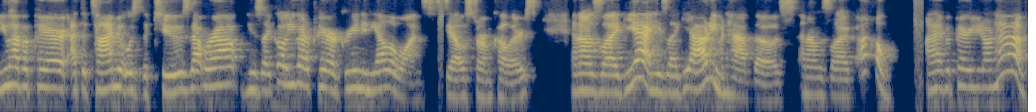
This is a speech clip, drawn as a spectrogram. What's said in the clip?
you have a pair at the time it was the twos that were out He's like oh you got a pair of green and yellow ones seattle storm colors and i was like yeah he's like yeah i don't even have those and i was like oh i have a pair you don't have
